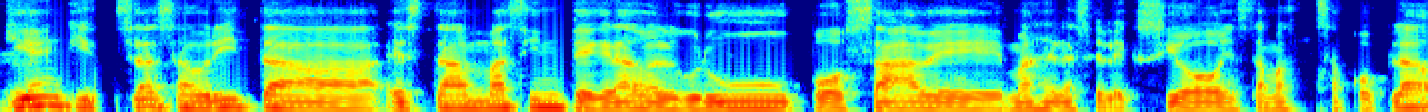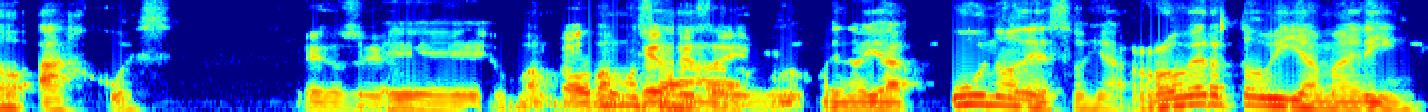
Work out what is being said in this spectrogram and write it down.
¿Quién quizás ahorita está más integrado al grupo, sabe más de la selección, está más acoplado? Ascuez. Eso sí. Eh, vamos a, ahí. bueno, ya, uno de esos ya, Roberto Villamarín.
